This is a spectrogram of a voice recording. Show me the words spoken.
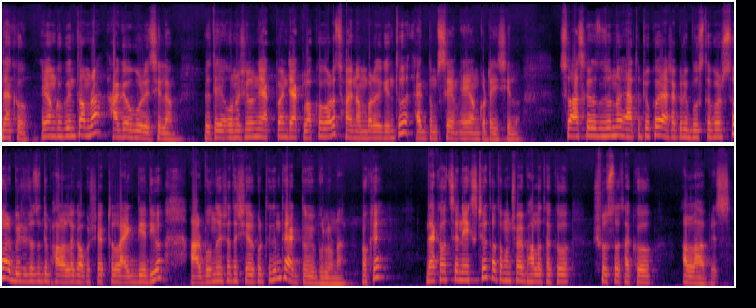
দেখো, এই অঙ্ক কিন্তু আমরা আগেও করেছিলাম। যদি অনুশীলনী এক পয়েন্ট এক লক্ষ্য করো, ছয় নম্বরে কিন্তু একদম সেম এই অঙ্কটাই ছিল। সো আজকের জন্য এতটুকুই। আশা করি বুঝতে পারছ। আর ভিডিওটা যদি ভালো লাগে, অবশ্যই একটা লাইক দিয়ে দিও। আর বন্ধুদের সাথে শেয়ার করতে কিন্তু একদমই ভুলো না। ওকে দেখা হচ্ছে নেক্সটে ততক্ষণ সবাই ভালো থাকো, সুস্থ থাকো। আল্লাহ হাফেজ।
